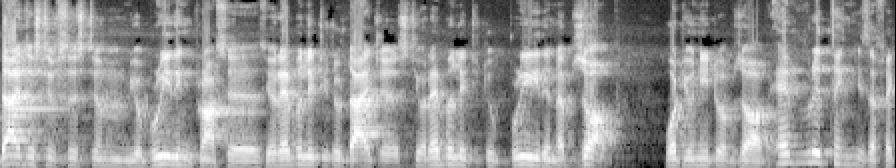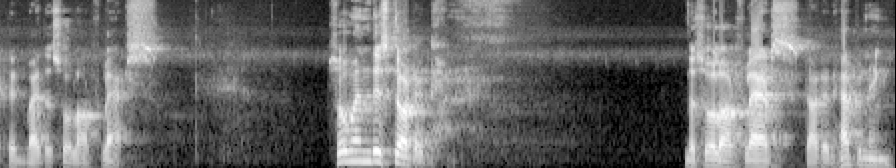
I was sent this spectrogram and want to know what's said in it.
Digestive system, your breathing process, your ability to digest, your ability to breathe and absorb what you need to absorb, everything is affected by the solar flares. So when this started, the solar flares started happening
